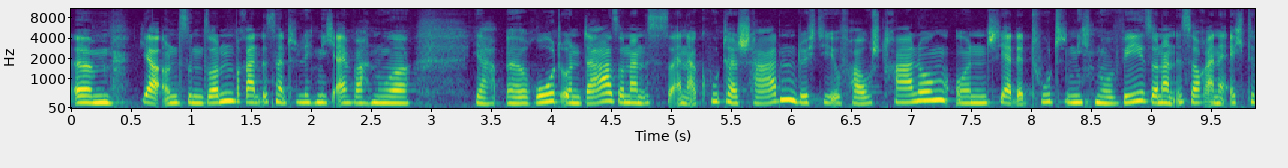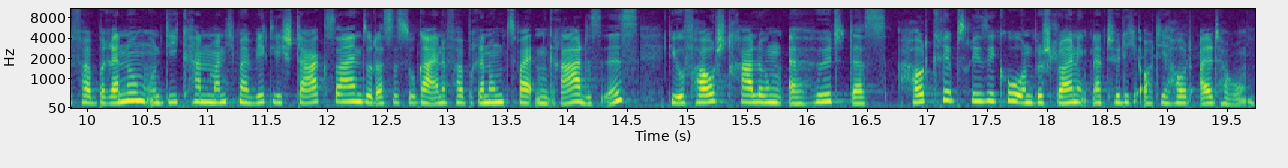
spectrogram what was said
Ähm, ja, und so ein Sonnenbrand ist natürlich nicht einfach nur ja, äh, rot und da, sondern es ist ein akuter Schaden durch die UV-Strahlung und ja, der tut nicht nur weh, sondern ist auch eine echte Verbrennung und die kann manchmal wirklich stark sein, sodass es sogar eine Verbrennung zweiten Grades ist. Die UV-Strahlung erhöht das Hautkrebsrisiko und beschleunigt natürlich auch die Hautalterung.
